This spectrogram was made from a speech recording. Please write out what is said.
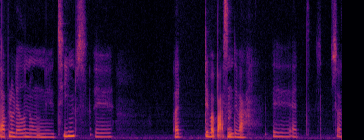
der blev lavet nogle øh, teams, øh, og det var bare sådan, det var. Øh, at så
